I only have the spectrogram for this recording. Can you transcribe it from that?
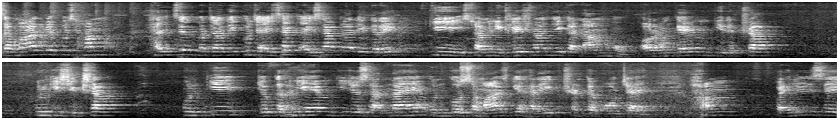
समाज में कुछ हम हलचल मचा दे कुछ ऐसा ऐसा कार्य करें कि स्वामी निखिलेश्वर जी का नाम हो और हम कहें उनकी रक्षा उनकी शिक्षा उनकी जो कहानी है उनकी जो साधना है उनको समाज के हर एक क्षण तक पहुँचाए। हम पहले से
